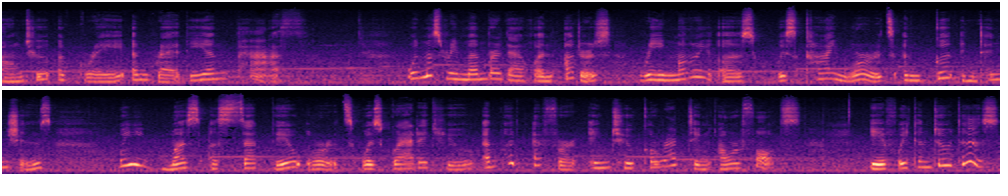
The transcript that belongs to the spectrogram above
onto a great and radiant path. We must remember that when others remind us with kind words and good intentions, we must accept their words with gratitude and put effort into correcting our faults. If we can do this,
